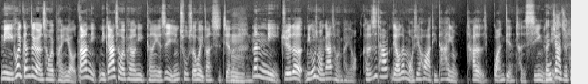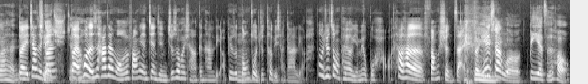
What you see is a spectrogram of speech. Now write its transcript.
你会跟这个人成为朋友，当然你你跟他成为朋友，你可能也是已经出社会一段时间了。嗯、那你觉得你为什么跟他成为朋友？可能是他聊在某些话题，他很有他的观点，很吸引你，很价值观很对价值观对，或者是他在某个方面见解，你就是会想要跟他聊。譬如说工作，你就特别想跟他聊。那、嗯、我觉得这种朋友也没有不好啊，他有他的 function 在。对，因为像我毕业之后。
